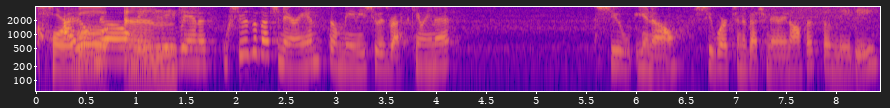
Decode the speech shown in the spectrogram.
horrible I don't know. Maybe they ran a. She was a veterinarian, so maybe she was rescuing it. She, you know, she worked in a veterinarian office, so maybe.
